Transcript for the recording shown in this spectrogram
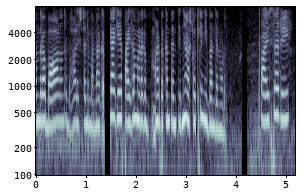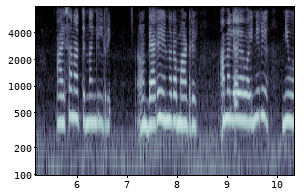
ಅಂದ್ರೆ ಭಾಳ ಅಂದ್ರೆ ಭಾಳ ಇಷ್ಟ ನಿಮ್ಮ ಅಣ್ಣಾಗ ಹಾಗೆ ಪಾಯಸ ಮಾಡಕ ಮಾಡ್ಬೇಕಂತ ಅಂತೀನಿ ಅಷ್ಟೊತ್ತಿಗೆ ನೀ ಬಂದೆ ನೋಡು. ಪಾಯಸ ರೀ ಪಾಯಸ ನಾ ತಿನ್ನಂಗಿಲ್ರಿ ಬೇರೆ ಏನಾರ ಮಾಡ್ರಿ. ಆಮೇಲೆ ವೈನಿರಿ, ನೀವು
